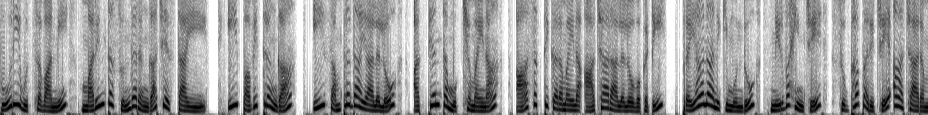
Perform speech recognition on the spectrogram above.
పూరీ ఉత్సవాన్ని మరింత సుందరంగా చేస్తాయి. ఈ పవిత్రంగా ఈ సంప్రదాయాలలో అత్యంత ముఖ్యమైన ఆసక్తికరమైన ఆచారాలలో ఒకటి ప్రయాణానికి ముందు నిర్వహించే శుభ్రపరిచే ఆచారం.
